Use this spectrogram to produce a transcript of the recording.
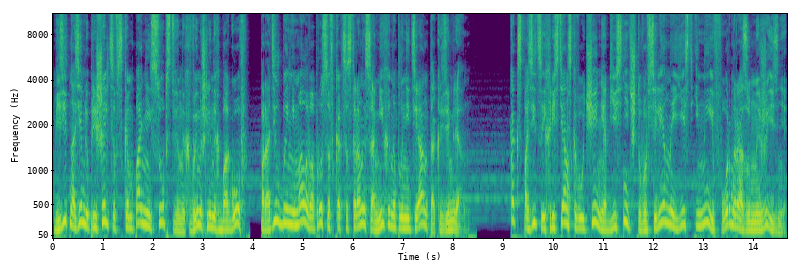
Визит на Землю пришельцев с компанией собственных вымышленных богов породил бы немало вопросов как со стороны самих инопланетян, так и землян – как с позиции христианского учения объяснить, что во Вселенной есть иные формы разумной жизни,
